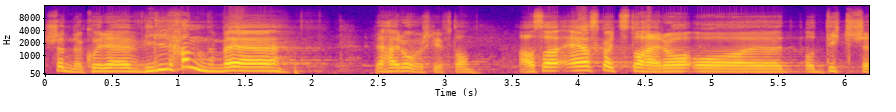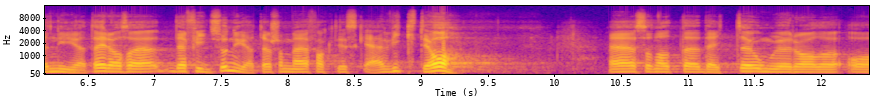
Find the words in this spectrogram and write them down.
skjønne hvor jeg vil hen med disse overskriftene. Altså, Jeg skal ikke stå her og, og, og ditche nyheter. Altså, det fins jo nyheter som er faktisk er viktige òg. Eh, sånn at det er ikke om å gjøre å,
